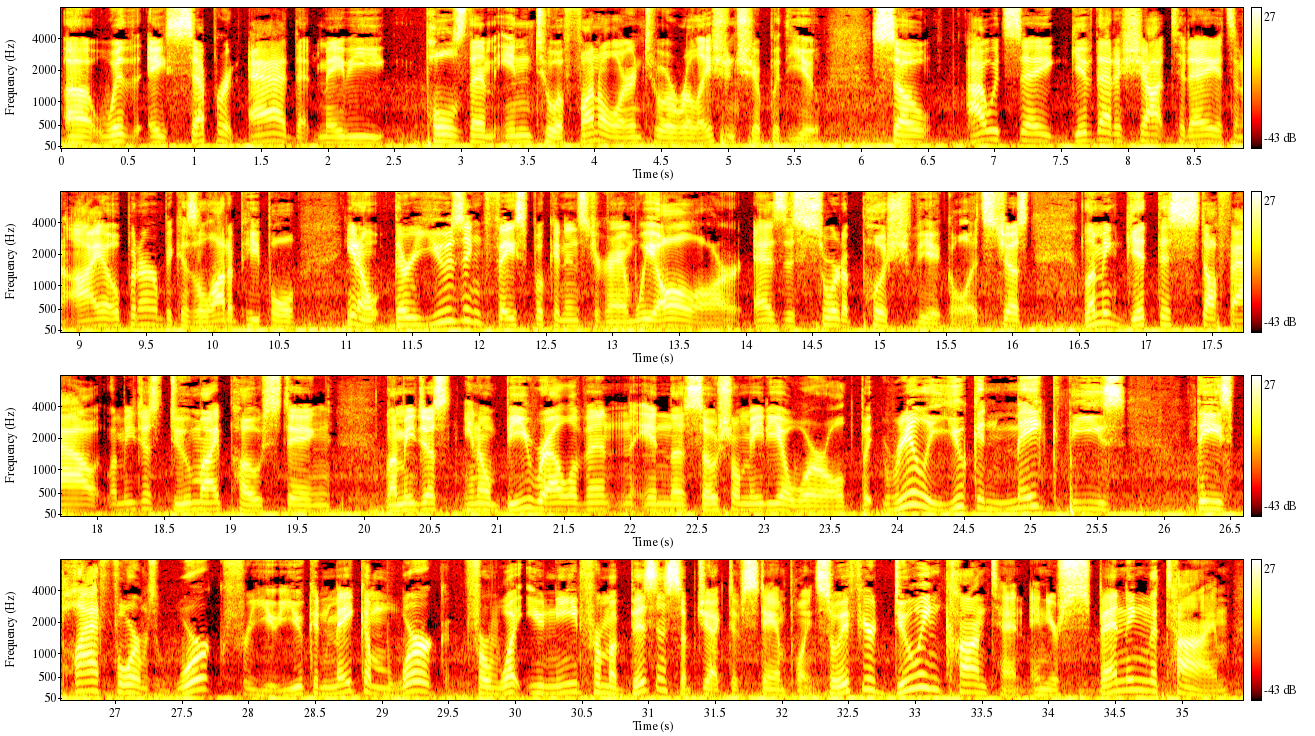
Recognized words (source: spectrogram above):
uh, with a separate ad that maybe pulls them into a funnel or into a relationship with you. So I would say give that a shot today. It's an eye opener because a lot of people, you know, they're using Facebook and Instagram, we all are, as this sort of push vehicle. It's just, let me get this stuff out. Let me just do my posting. Let me just, you know, be relevant in, the social media world. But really, you can make these these platforms work for you. You can make them work for what you need from a business objective standpoint. So if you're doing content and you're spending the time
